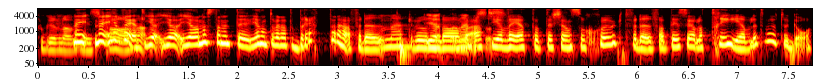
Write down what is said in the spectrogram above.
på grund av nej, min skada. Nej jag vet, jag, jag, jag, har nästan inte, jag har inte velat berätta det här för dig nej, på grund jag, av nej, att jag vet att det känns så sjukt för dig för att det är så jävla trevligt att vara ute och gå.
